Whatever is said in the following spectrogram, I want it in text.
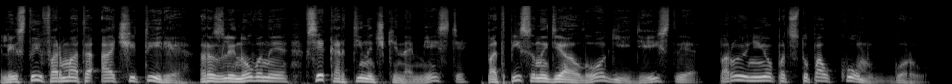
Листы формата А4, разлинованные, все картиночки на месте, подписаны диалоги и действия. Порой у нее подступал ком к горлу,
